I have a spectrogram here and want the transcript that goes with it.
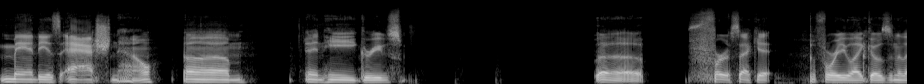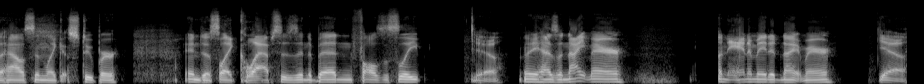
Mandy is Ash now. Um, and he grieves uh for a second before he like goes into the house in like a stupor and just like collapses into bed and falls asleep. yeah And he has a nightmare, an animated nightmare, yeah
